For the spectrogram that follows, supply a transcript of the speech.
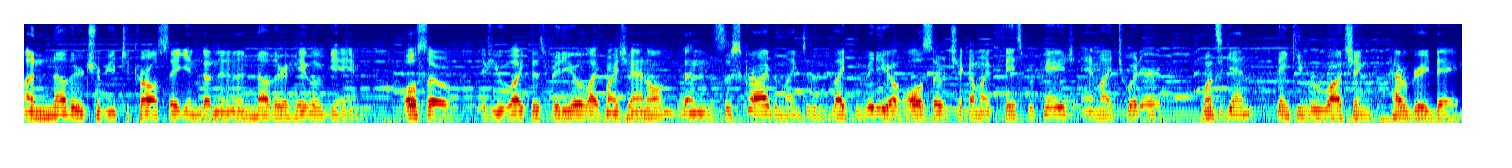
another tribute to Carl Sagan done in another Halo game. Also, if you like this video, like my channel, then subscribe and like, the, like the video. Also, check out my Facebook page and my Twitter. Once again, thank you for watching. Have a great day.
